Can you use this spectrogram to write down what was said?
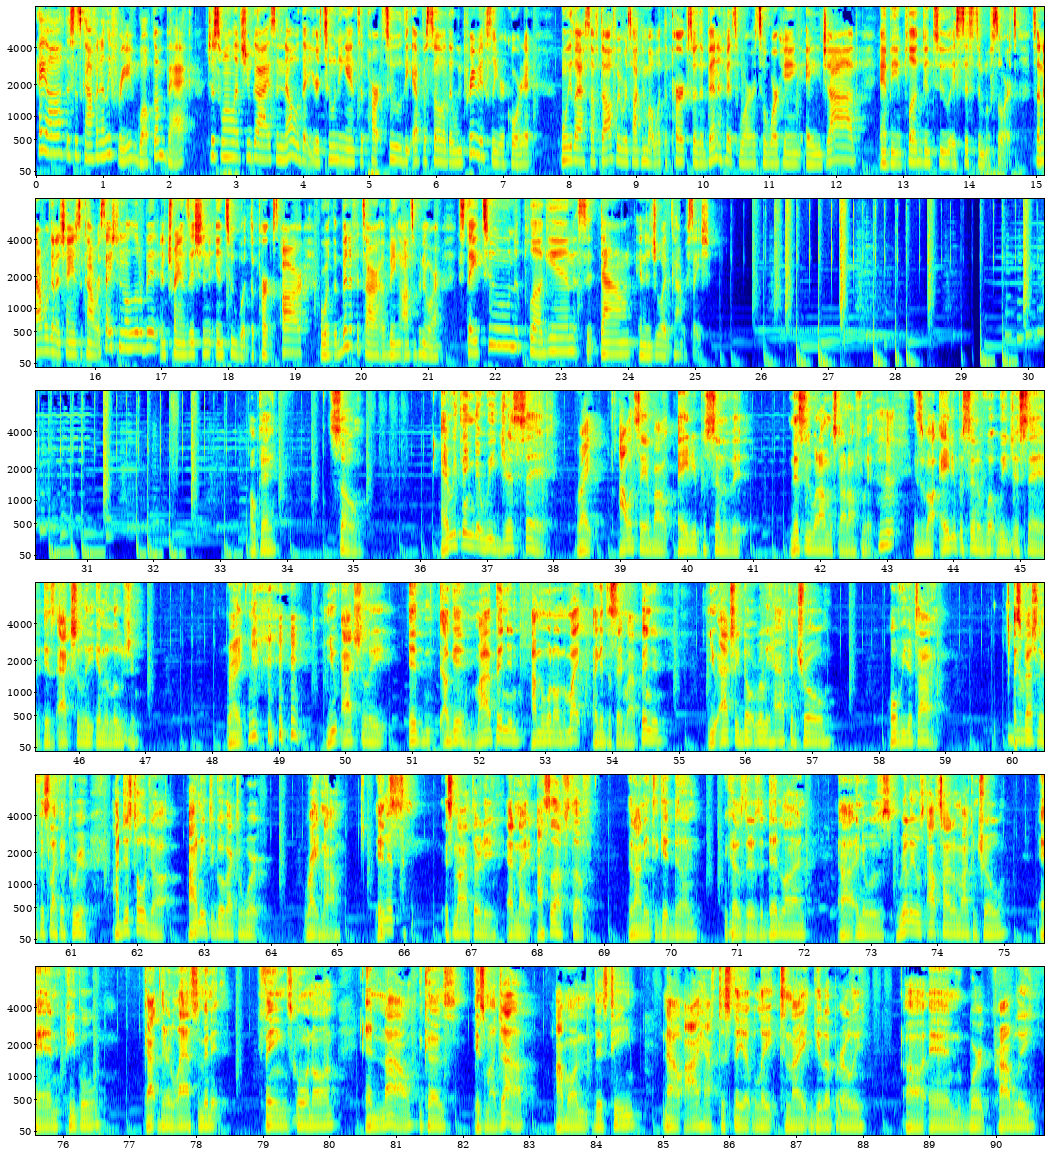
Hey y'all, this is Confidently Free. Welcome back. Just want to let you guys know that you're tuning into part two of the episode that we previously recorded. When we last left off, we were talking about what the perks or the benefits were to working a job and being plugged into a system of sorts. So now we're going to change the conversation a little bit and transition into what the perks are or what the benefits are of being an entrepreneur. Stay tuned, plug in, sit down, and enjoy the conversation. Okay. So everything that we just said, right? I would say about 80% of it. This is what I'm going to start off with. Mm-hmm. Is about 80% of what we just said is actually an illusion. Right? you actually it again, my opinion, I'm the one on the mic. I get to say my opinion. You actually don't really have control over your time. Especially if it's like a career. I just told y'all I need to go back to work right now. And It's it's nine thirty at night. I still have stuff that I need to get done because there's a deadline, uh, and it was really it was outside of my control, and people got their last minute things going on, and now because it's my job, I'm on this team. Now I have to stay up late tonight, get up early, uh, and work probably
